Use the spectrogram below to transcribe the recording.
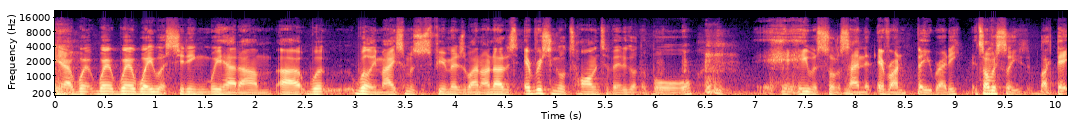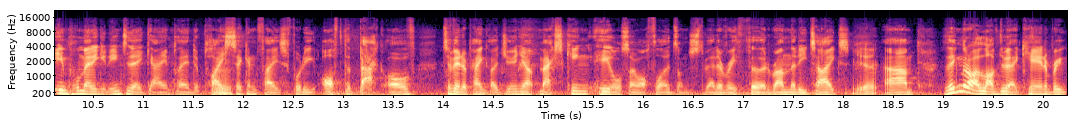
you know where, where, where we were sitting, we had um uh, Willie Mason was just a few metres away, and I noticed every single time Tevita got the ball, he, he was sort of saying that everyone be ready. It's obviously like they're implementing it into their game plan to play second phase footy off the back of Tevita Pangai Jr. Max King, he also offloads on just about every third run that he takes. Yeah. Um, the thing that I loved about Canterbury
